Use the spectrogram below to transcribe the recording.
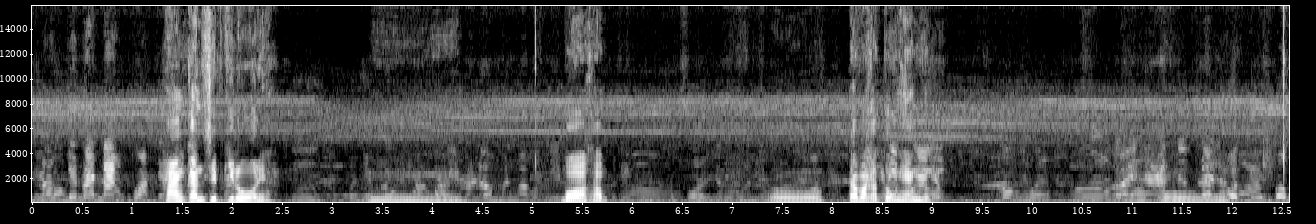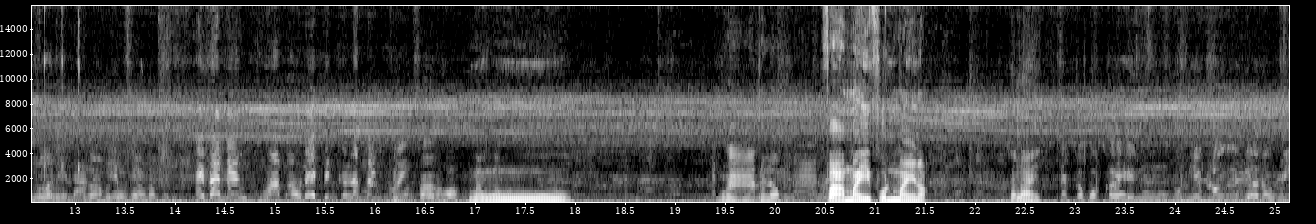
เห็บลงเขียนว่านั่งกอดห่างกัน10กิโลเนี่ยอืมอืมบ่ครับโอ้ แต่ว่าก็ตรงแห้งอยู่ลงเลยโอ้แล้วรวดตีนโปมือนี่ล่ะให้ว่านั่งหวบเอาได้เป็นกะละมังหน่อยฝามันหอมโอ้มันหนามันลงหนาฝ่าไหม้ฝนไหม้เนาะตะไลแต่ก็บ่เคยเห็นของเห็บลงเทื่อดอกมี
